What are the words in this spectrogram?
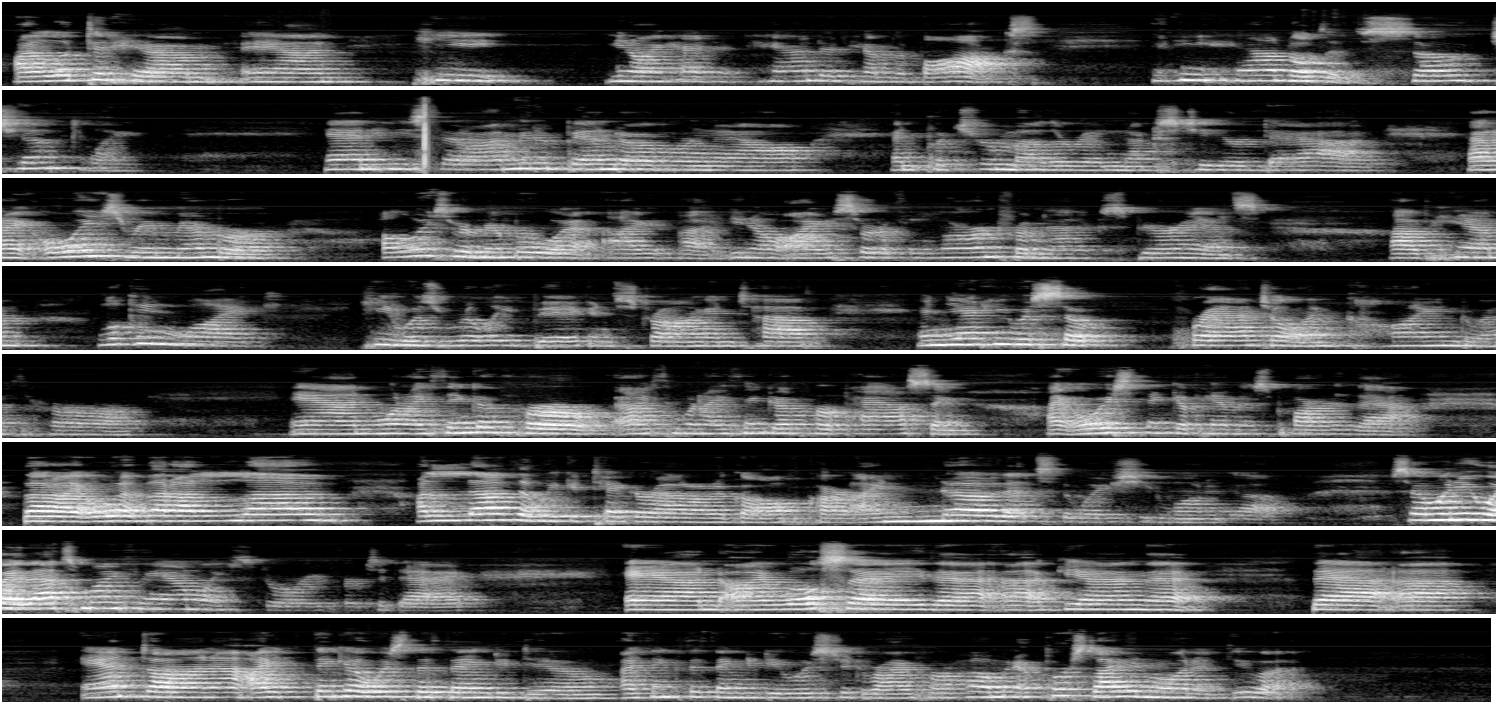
I looked at him, and he, you know, I had handed him the box, and he handled it so gently, and he said, "I'm going to bend over now." and put your mother in next to your dad. And I always remember, always remember what I, uh, you know, I sort of learned from that experience of him looking like he was really big and strong and tough, and yet he was so fragile and kind with her. And when I think of her, when I think of her passing, I always think of him as part of that. But I, but I love I love that we could take her out on a golf cart. I know that's the way she'd want to go. So, anyway, that's my family story for today. And I will say that, again, that, that uh, Aunt Donna, I think it was the thing to do. I think the thing to do was to drive her home. And at first, I didn't want to do it.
